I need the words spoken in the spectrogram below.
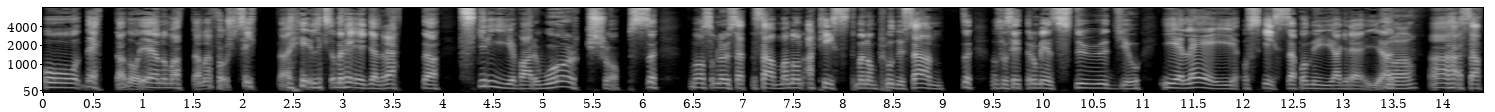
Och detta då genom att ja, först sitta i liksom regelrätta skrivarworkshops. Det var som när du sätter samman någon artist med någon producent och så sitter de i en studio i LA och skissar på nya grejer. Ja. Ja, här satt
